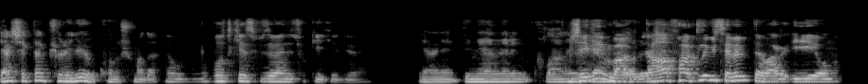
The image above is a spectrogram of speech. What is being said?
gerçekten köreliyor bu konuşmada. Ya bu podcast bize bence çok iyi geliyor. Yani dinleyenlerin kulağına Bir şey diyeyim mi? Bak, olabilir. daha farklı bir sebep de var iyi olma.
